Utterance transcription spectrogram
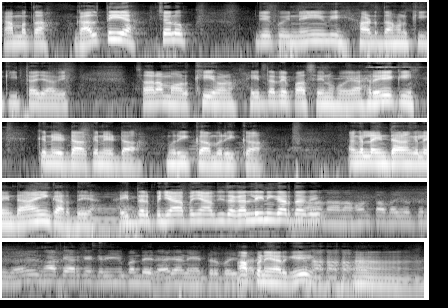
ਕੰਮ ਤਾਂ ਗਲਤੀ ਆ। ਚਲੋ, ਜੇ ਕੋਈ ਨਹੀਂ ਵੀ ਹਟਦਾ, ਹੁਣ ਕੀ ਕੀਤਾ ਜਾਵੇ? ਸਾਰਾ ਮੁਲਕ ਹੀ ਹੁਣ ਇਧਰਲੇ ਪਾਸੇ ਨੂੰ ਹੋਇਆ। ਹਰੇਕ ਹੀ ਕੈਨੇਡਾ ਕੈਨੇਡਾ, ਅਮਰੀਕਾ ਅਮਰੀਕਾ। ਇੰਗਲੈਂਡਾ ਇੰਗਲੈਂਡਾ ਐਂ ਕਰਦੇ ਆ। ਇੱਧਰ ਪੰਜਾਬ ਪੰਜਾਬ ਦੀ ਤਾਂ ਗੱਲ ਹੀ ਨਹੀਂ ਕਰਦਾ ਕੋਈ। ਨਾ ਨਾ ਹੁਣ ਤਾਂ ਬਈ ਉਧਰ ਗਏ। ਸਾਡੇ ਵਰਗੇ ਗਰੀਬ ਬੰਦੇ ਰਹਿ ਜਾਣੇ ਇੱਧਰ ਬਈ। ਆਪਣੇ ਵਰਗੇ? ਹਾਂ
